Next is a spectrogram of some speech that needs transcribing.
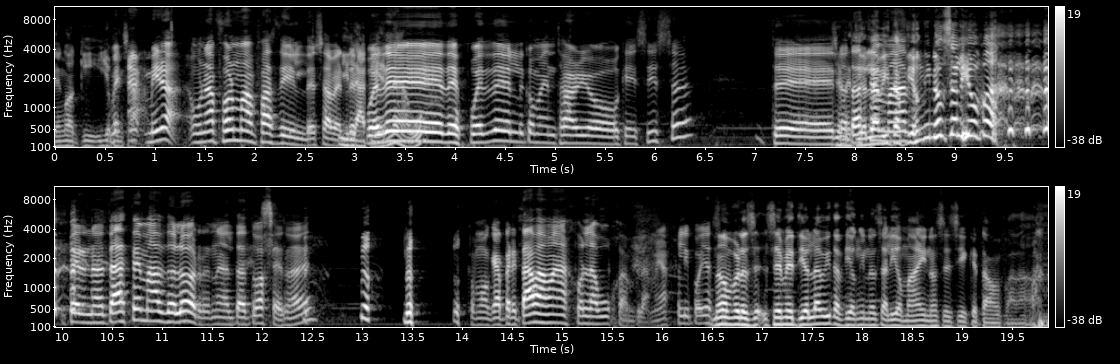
Tengo aquí, y yo pensaba... eh, Mira, una forma fácil de saber. ¿Y la Después, de, después del comentario que hiciste, te se metió en la más, habitación y no salió más. pero notaste más dolor en el tatuaje, ¿sabes? no, no. Como que apretaba más con la aguja, en plan, mira, gilipollas. No, pero se, se metió en la habitación y no salió más y no sé si es que estaba enfadado.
